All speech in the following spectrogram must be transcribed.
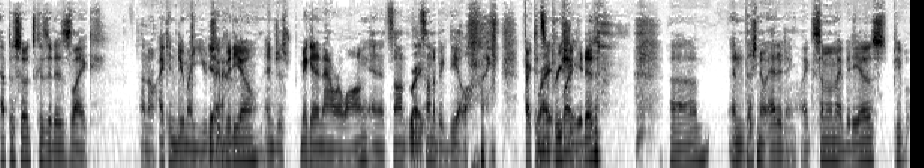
episodes because it is like I don't know. I can do my YouTube Yeah. video and just make it an hour long, and it's not Right. it's not a big deal. like, in fact, it's Right, right. appreciated. um, and there's no editing. Like some of my videos, people.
